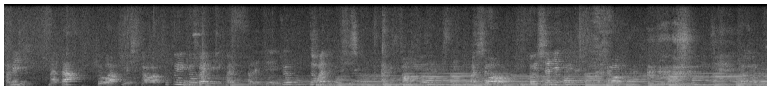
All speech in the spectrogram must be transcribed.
ためにまた今日は吉川福音教会に行かされている野町牧師のためにもご覧していきましょう。ご一緒にお祈りしましょう。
